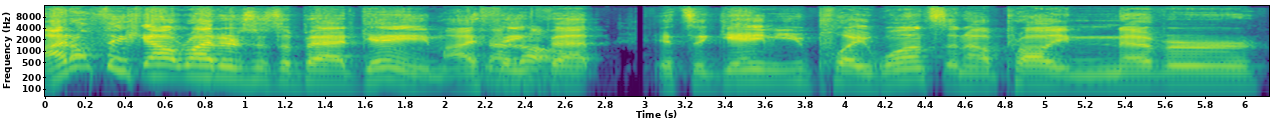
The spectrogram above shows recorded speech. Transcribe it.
I don't think Outriders is a bad game. I Not think that it's a game you play once, and I'll probably never.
